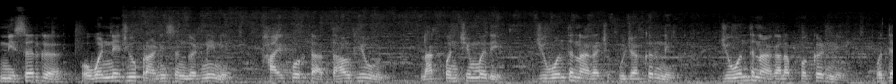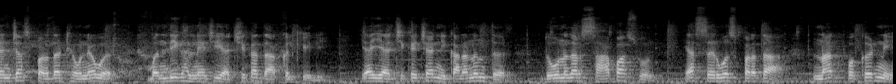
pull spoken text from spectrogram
निसर्ग व वन्यजीव प्राणी संघटनेने हायकोर्टात धाव घेऊन नागपंचमीमध्ये जिवंत नागाची पूजा करणे जिवंत नागाला पकडणे व त्यांच्या स्पर्धा ठेवण्यावर बंदी घालण्याची याचिका दाखल केली. या याचिकेच्या निकालानंतर दोन हजार सहापासून या सर्व स्पर्धा नाग पकडणे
